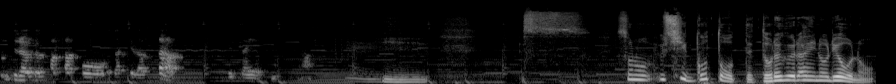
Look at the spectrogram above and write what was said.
どちらが片方だけだったら絶対やってなかった。えーそその牛5頭ってどれぐらいの量の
